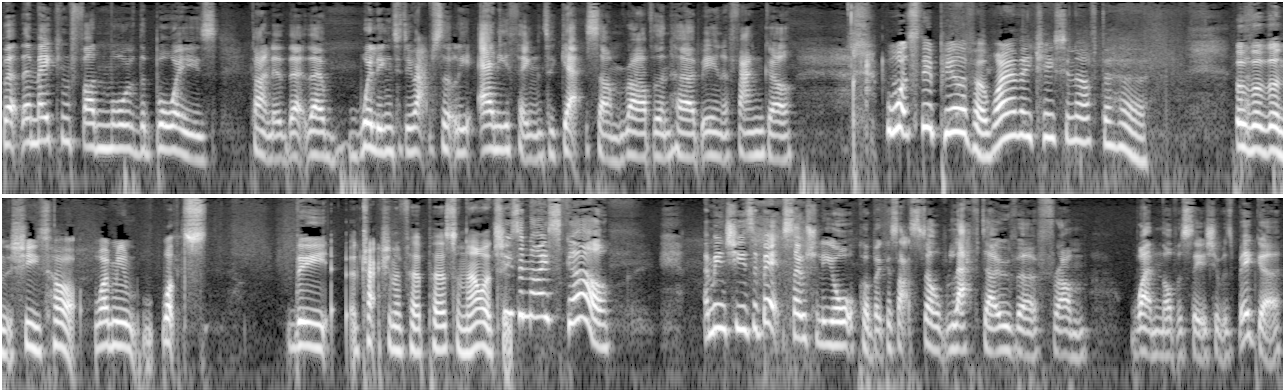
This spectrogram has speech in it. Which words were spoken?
But they're making fun more of the boys kind of that they're, they're willing to do absolutely anything to get some rather than her being a fangirl. What's the appeal of her? Why are they chasing after her? Other than she's hot. Well, i mean what's the attraction of her personality? She's a nice girl I mean, she's a bit socially awkward because that's still left over from when obviously she was bigger.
